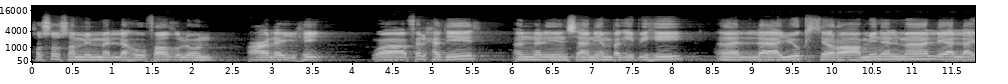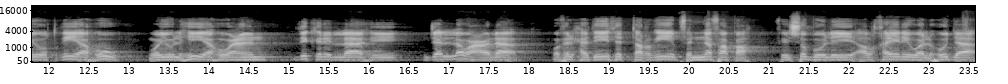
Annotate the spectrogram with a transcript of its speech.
خصوصا ممن له فضل عليه. وفي الحديث أن الإنسان ينبغي به أن لا يكثر من المال لئلا يطغيه ويلهيه عن ذكر الله جل وعلا. وفي الحديث الترغيب في النفقة في سبل الخير والهدى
